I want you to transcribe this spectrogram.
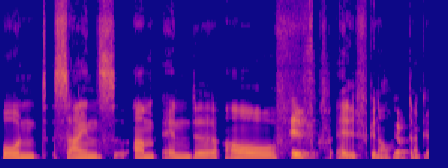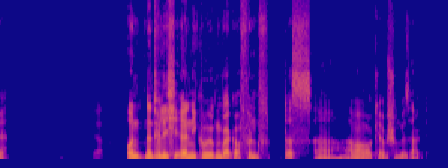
und Sainz am Ende auf 11. 11, genau, Ja. danke. Und natürlich äh, Nico Hülkenberg auf 5. Das äh, haben wir aber, glaube ich, schon gesagt.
